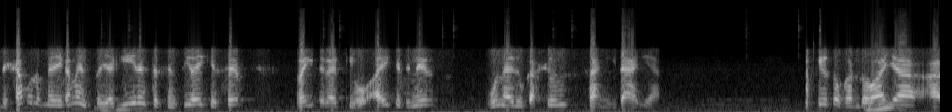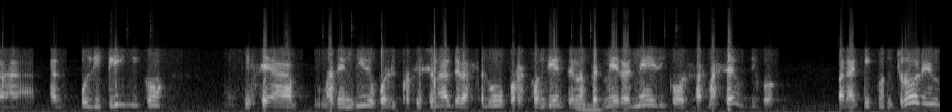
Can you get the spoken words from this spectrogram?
dejamos los medicamentos. Y aquí en este sentido hay que ser reiterativo, hay que tener una educación sanitaria. ¿Cierto? Cuando vaya al policlínico, que sea atendido por el profesional de la salud correspondiente, la enfermera, el médico, el farmacéutico, para que controlen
